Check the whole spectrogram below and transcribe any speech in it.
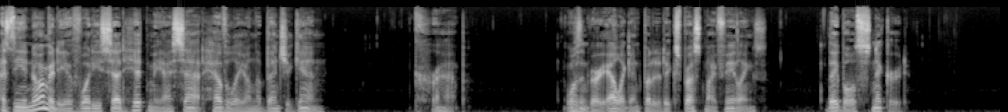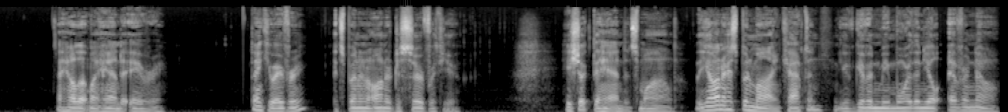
As the enormity of what he said hit me, I sat heavily on the bench again. Crap. It wasn't very elegant, but it expressed my feelings. They both snickered. I held out my hand to Avery. Thank you, Avery. It's been an honor to serve with you. He shook the hand and smiled. The honor has been mine, Captain. You've given me more than you'll ever know.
